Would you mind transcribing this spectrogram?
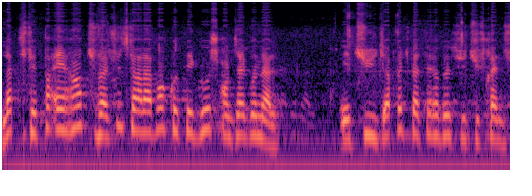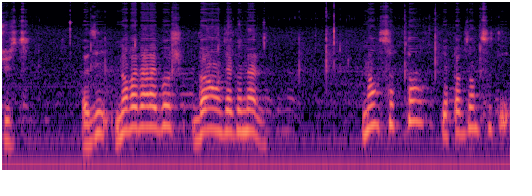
Là, tu fais pas R1, tu vas juste vers l'avant côté gauche en diagonale. Et tu après tu vas atterrir dessus, tu freines juste. Vas-y, non, va vers la gauche, va en diagonale. Non, saute pas, y a pas besoin de sauter.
